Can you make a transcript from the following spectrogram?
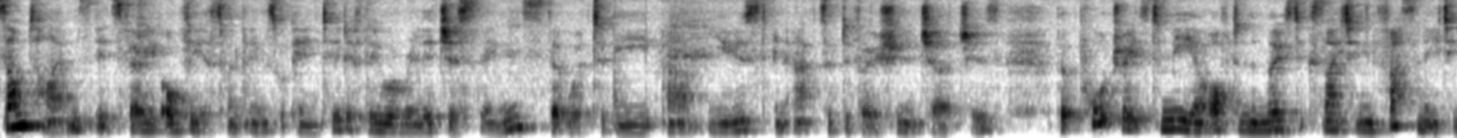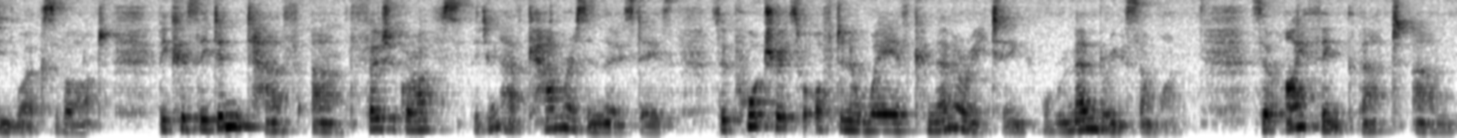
Sometimes it's very obvious when things were painted, if they were religious things that were to be um, used in acts of devotion in churches. But portraits to me are often the most exciting and fascinating works of art because they didn't have um, photographs, they didn't have cameras in those days. So portraits were often a way of commemorating or remembering someone. So I think that um,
